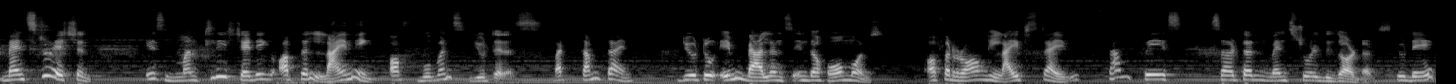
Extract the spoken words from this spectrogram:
Menstruation is monthly shedding of the lining of woman's uterus. But sometimes, due to imbalance in the hormones of a wrong lifestyle, some face certain menstrual disorders. Today,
